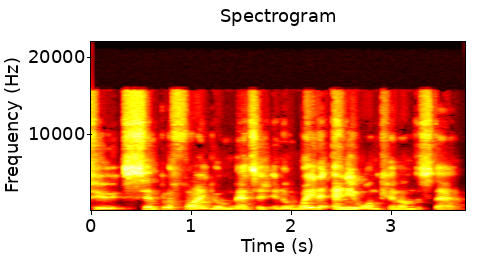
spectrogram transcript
to simplifying your message in a way that anyone can understand.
